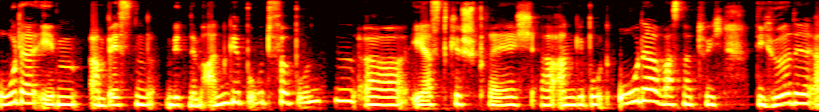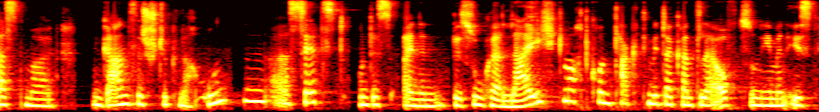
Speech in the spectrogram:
oder eben am besten mit einem Angebot verbunden, äh, Erstgespräch, äh, Angebot oder was natürlich die Hürde erstmal ein ganzes Stück nach unten äh, setzt und es einen Besucher leicht macht, Kontakt mit der Kanzlei aufzunehmen, ist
